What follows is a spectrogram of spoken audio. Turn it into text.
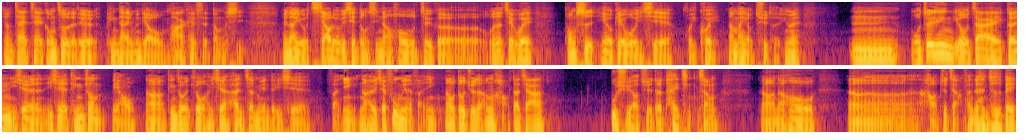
用在在工作的这个平台里面聊我们 Podcast 的东西。那有交流一些东西，然后这个我的这位同事也有给我一些回馈，那蛮有趣的，因为。嗯，我最近有在跟一些人、一些听众聊，那听众也给我一些很正面的一些反应，那还有一些负面的反应，那我都觉得很好，大家不需要觉得太紧张啊。然后，呃，好，就这样，反正就是被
